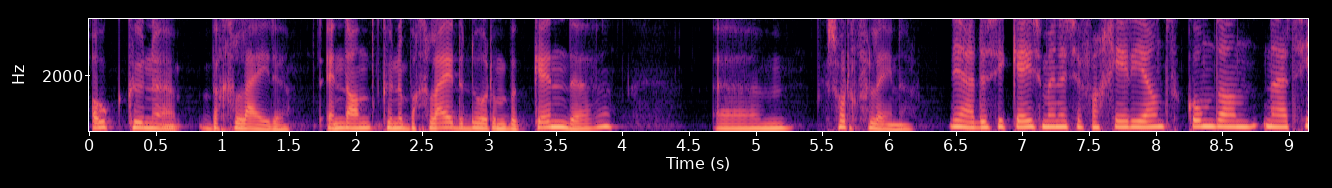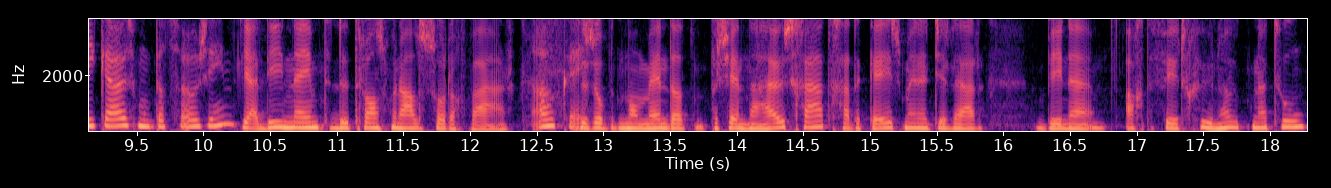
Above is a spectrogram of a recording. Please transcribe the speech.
ook kunnen begeleiden. En dan kunnen begeleiden door een bekende ehm, zorgverlener. Ja, dus die case manager van Geriant komt dan naar het ziekenhuis, moet ik dat zo zien? Ja, die neemt de transmurale zorg waar. Oké. Dus op het moment dat een patiënt naar huis gaat, gaat de case manager daar binnen 48 uur ook naartoe.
